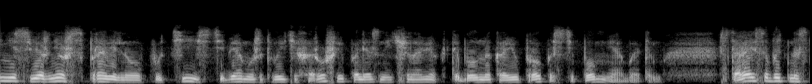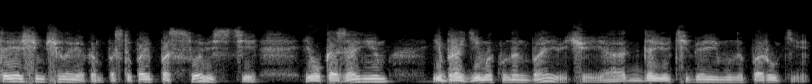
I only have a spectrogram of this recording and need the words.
не свернешь с правильного пути, из тебя может выйти хороший и полезный человек. Ты был на краю пропасти, помни об этом. Старайся быть настоящим человеком, поступай по совести и указаниям Ибрагима Кунанбаевича. Я отдаю тебя ему на поруки.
